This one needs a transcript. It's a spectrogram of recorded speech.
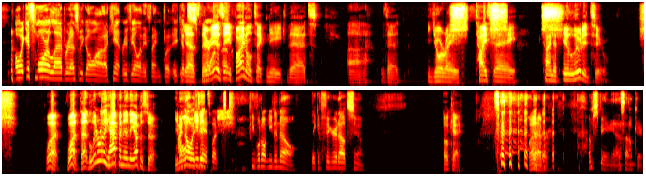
oh, it gets more elaborate as we go on. I can't reveal anything, but it gets. yes, there more is a final technique that uh, that Yorei Shh. Taisei kind of alluded to. What? What? That literally happened in the episode. You I don't know it need did, but people don't need to know. They can figure it out soon. Okay, whatever. I'm just being yes. I don't care.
